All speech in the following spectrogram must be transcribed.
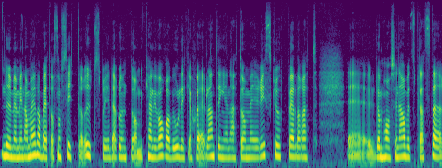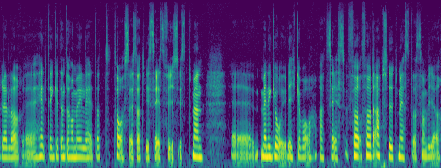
nu med mina medarbetare som sitter utspridda runt om kan det vara av olika skäl. Antingen att de är i riskgrupp eller att eh, de har sin arbetsplats där eller eh, helt enkelt inte har möjlighet att ta sig så att vi ses fysiskt. Men, eh, men det går ju lika bra att ses för, för det absolut mesta som vi gör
